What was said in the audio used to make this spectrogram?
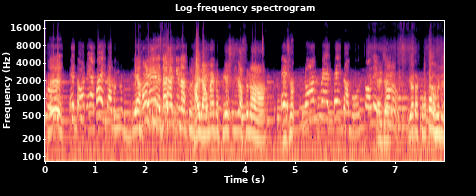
হ্যাঁ। কথা হলি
